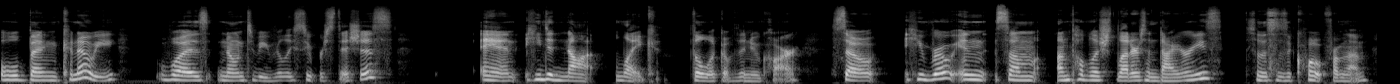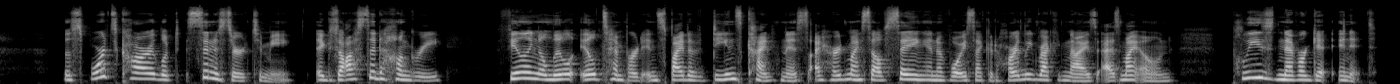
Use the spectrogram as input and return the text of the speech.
old Ben Kenobi was known to be really superstitious and he did not like the look of the new car. So he wrote in some unpublished letters and diaries. So this is a quote from them. The sports car looked sinister to me, exhausted, hungry, feeling a little ill tempered in spite of Dean's kindness. I heard myself saying in a voice I could hardly recognize as my own, Please never get in it.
